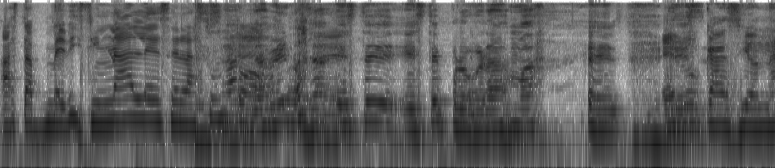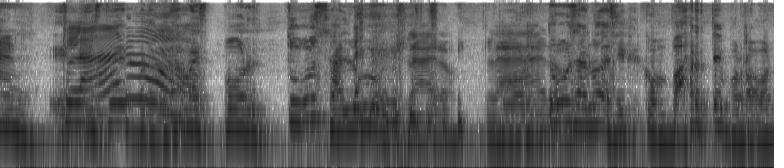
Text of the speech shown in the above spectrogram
hasta medicinales el asunto. Exacto, ya ven, o sea, este, este programa es, es- Educacional. Este Claro. programa es por tu salud. Claro, Por claro. tu salud. Así que comparte, por favor.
